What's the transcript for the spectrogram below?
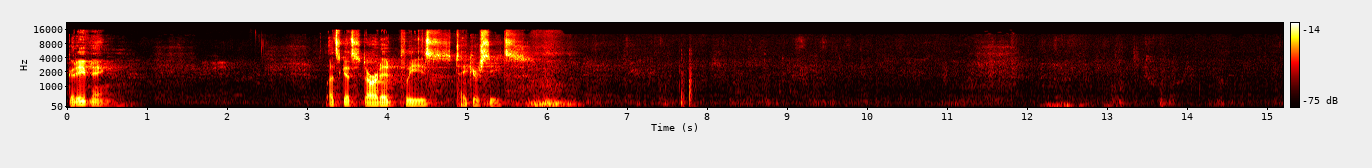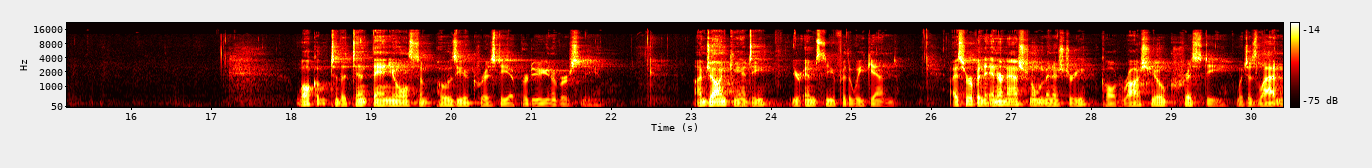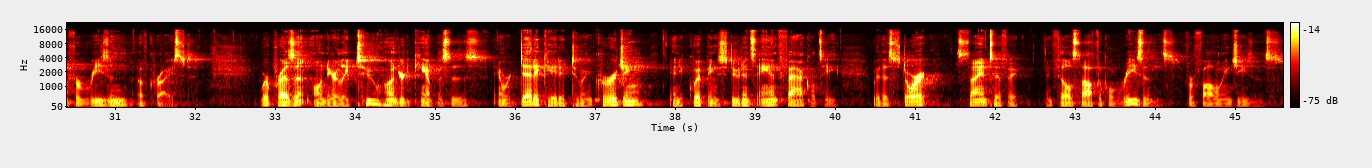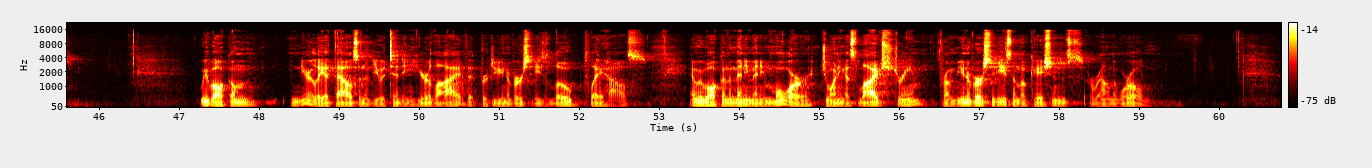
Good evening. Let's get started. Please take your seats. Welcome to the 10th Annual Symposia Christi at Purdue University. I'm John Canty, your MC for the weekend. I serve an international ministry called Ratio Christi, which is Latin for Reason of Christ. We're present on nearly 200 campuses, and we're dedicated to encouraging and equipping students and faculty with historic, scientific, and philosophical reasons for following Jesus. We welcome nearly a thousand of you attending here live at Purdue University's Loeb Playhouse and we welcome the many, many more joining us live stream from universities and locations around the world.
